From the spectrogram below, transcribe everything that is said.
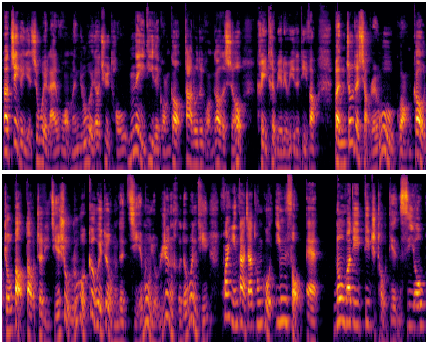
那这个也是未来我们如果要去投内地的广告、大陆的广告的时候，可以特别留意的地方。本周的小人物广告周报到这里结束。如果各位对我们的节目有任何的问题，欢迎大家通过 info at Nobody Digital 点 co，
